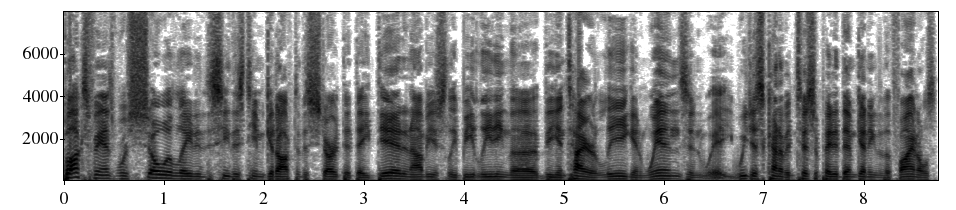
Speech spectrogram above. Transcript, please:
Bucks fans were so elated to see this team get off to the start that they did, and obviously be leading the the entire league and wins. And we, we just kind of anticipated them getting to the finals,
